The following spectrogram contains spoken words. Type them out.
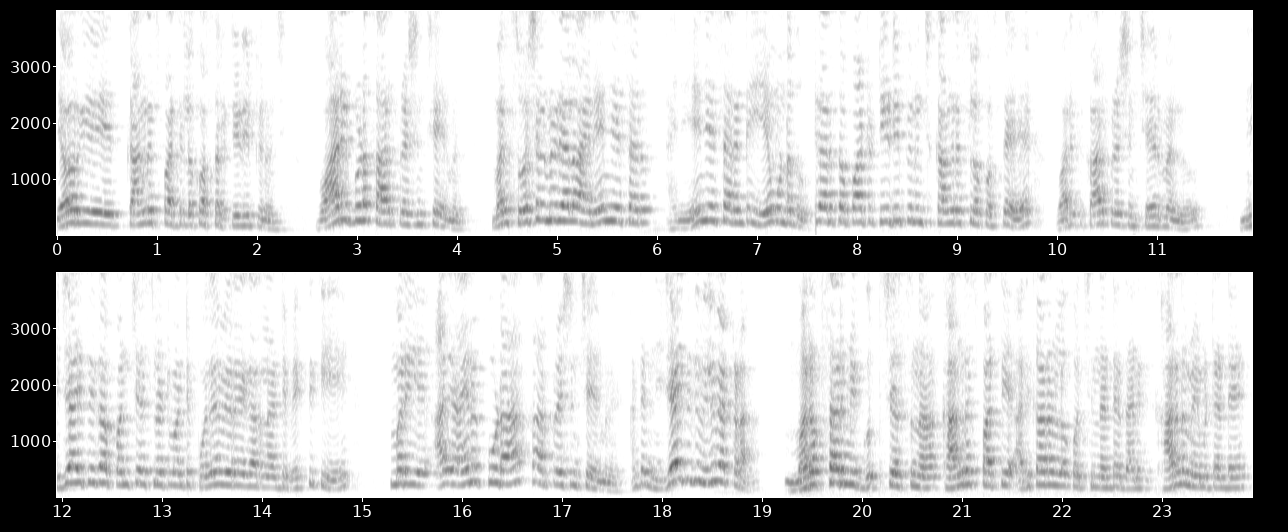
ఎవరికి కాంగ్రెస్ పార్టీలోకి వస్తారు టీడీపీ నుంచి. వారికి కూడా కార్పొరేషన్ చైర్మన్. మరి సోషల్ మీడియాలో ఆయన ఏం చేశారు? ఆయన ఏం చేశారంటే ఏముండదు గారితో పాటు టీడీపీ నుంచి కాంగ్రెస్లోకి వస్తే వారికి కార్పొరేషన్ చైర్మన్లు నిజాయితీగా పనిచేసినటువంటి పొదయం వీరయ్య గారు లాంటి వ్యక్తికి మరి అది ఆయనకు కూడా కార్పొరేషన్ చైర్మన్. అంటే నిజాయితీకి విలువ ఎక్కడ? మరొకసారి మీకు గుర్తు చేస్తున్న కాంగ్రెస్ పార్టీ అధికారంలోకి వచ్చిందంటే దానికి కారణం ఏమిటంటే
